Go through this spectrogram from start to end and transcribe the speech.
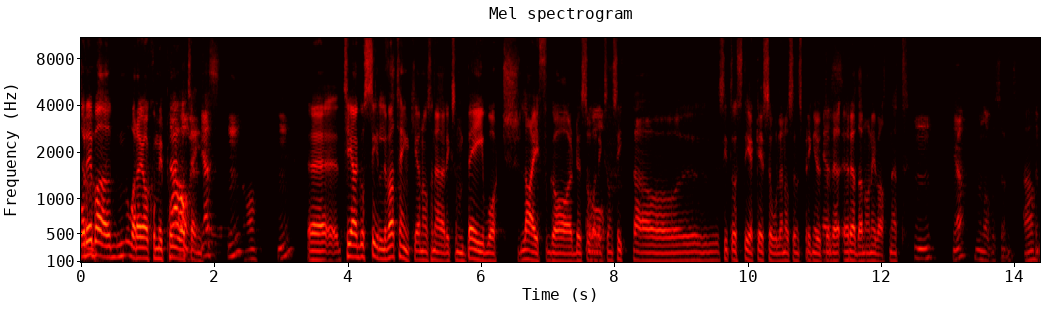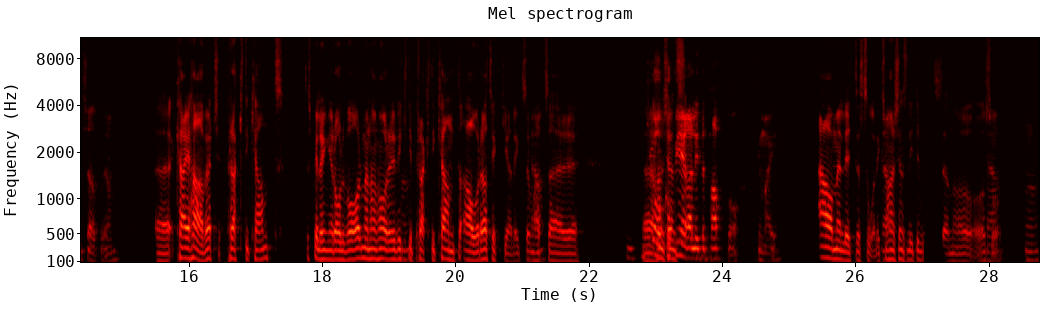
och det är bara några jag kommit på och tänkt. Yes. Mm. Ja. Mm. Eh, Thiago Silva tänker jag någon sån här liksom Baywatch, lifeguard, så Åh. liksom sitta och, eh, sitta och steka i solen och sen springa ut Yes. och rä- rädda någon i vattnet. Mm. Ja, 100 procent. Ja. Den köper jag. Eh, Kai Havertz, praktikant. Det spelar ingen roll var, men han har en riktig praktikant-aura tycker jag. Liksom, Ja. att så här, eh, han känns- kopiera lite papper till mig. ja, men lite så. Liksom. Ja. Han känns lite vilsen och, och så. Ja. Mm.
